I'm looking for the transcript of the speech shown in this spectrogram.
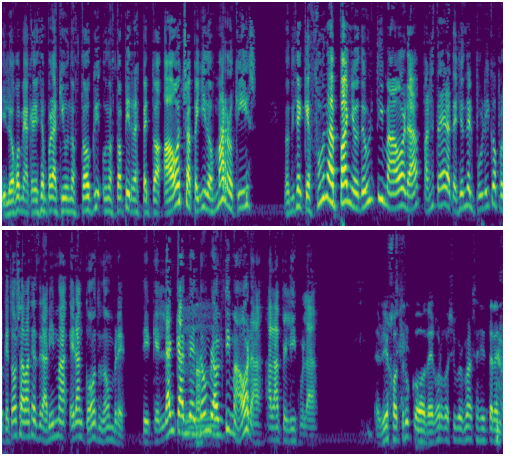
Y luego me dicen por aquí un off-topic un off-topic respecto a ocho apellidos marroquíes. Nos dicen que fue un apaño de última hora para extraer la atención del público porque todos los avances de la misma eran con otro nombre. Es decir, que le han cambiado el nombre a última hora a la película. El viejo truco de Gorgo y Superman se citan en.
